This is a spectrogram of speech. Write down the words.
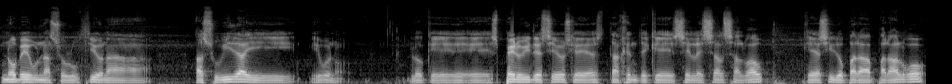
no ve una solución a, a su vida y, y bueno, lo que espero y deseo es que a esta gente que se les ha salvado que haya sido para, para algo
